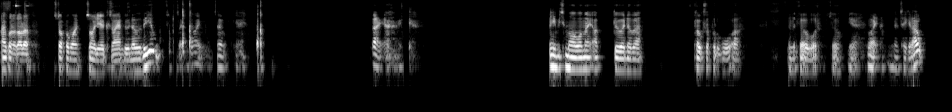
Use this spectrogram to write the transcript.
I've got a lot of stuff on my side here because I am doing another video at the same time. So, yeah. Right. Uh, maybe tomorrow I might do another close up of the water and the ferro rod. So yeah, right, I'm gonna take it out.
